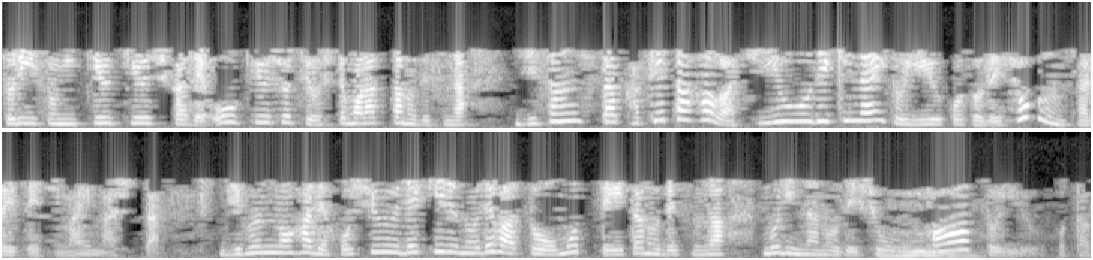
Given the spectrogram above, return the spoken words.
取り急ぎ救急歯科で応急処置をしてもらったのですが、持参した欠けた歯は使用できないということで処分されてしまいました。自分の歯で補修できるのではと思っていたのですが、無理なのでしょうか、というお尋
